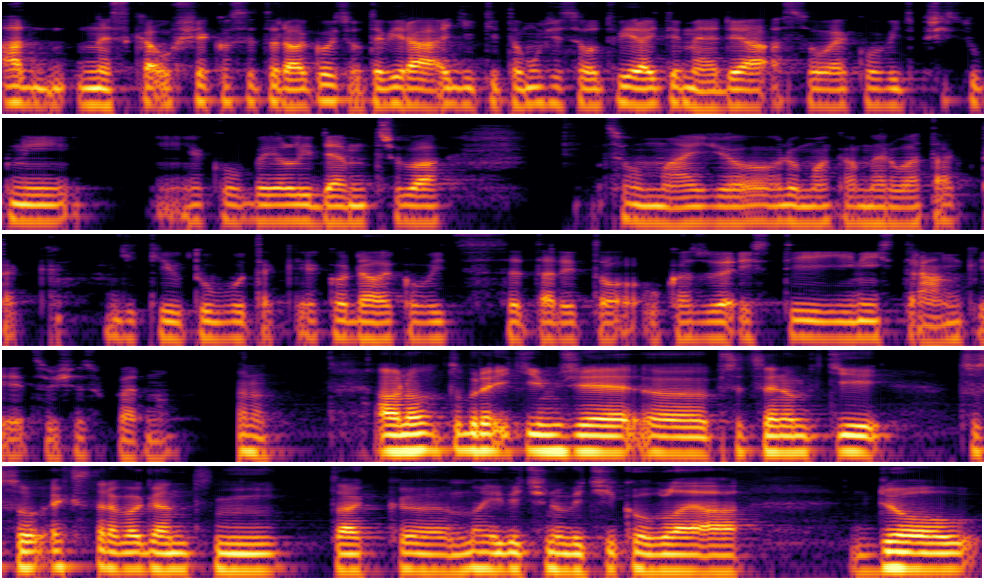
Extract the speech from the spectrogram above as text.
A dneska už jako se to daleko víc otevírá i díky tomu, že se otvírají ty média a jsou jako víc přístupný jakoby lidem třeba co mají že jo, doma kameru a tak, tak díky YouTube tak jako daleko víc se tady to ukazuje i z té jiné stránky, což je super. No. Ano. A ono to bude i tím, že uh, přece jenom ti, co jsou extravagantní, tak uh, mají většinou větší koule a jdou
